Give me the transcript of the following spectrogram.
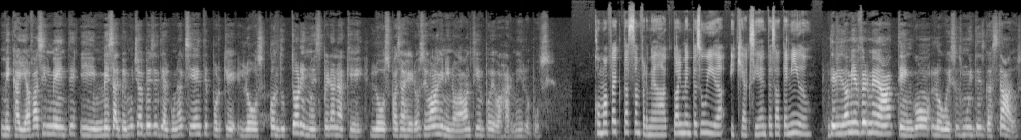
me caía fácilmente y me salvé muchas veces de algún accidente porque los conductores no esperan a que los pasajeros se bajen y no daban tiempo de bajarme de los buses. ¿Cómo afecta esta enfermedad actualmente su vida y qué accidentes ha tenido? Debido a mi enfermedad tengo los huesos muy desgastados,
